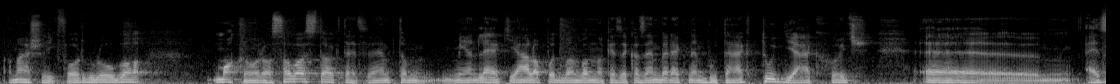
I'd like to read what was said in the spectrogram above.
a második fordulóba Macronra szavaztak, tehát nem tudom, milyen lelki állapotban vannak ezek az emberek, nem buták, tudják, hogy ez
